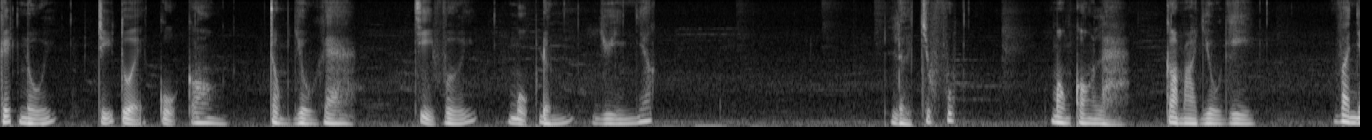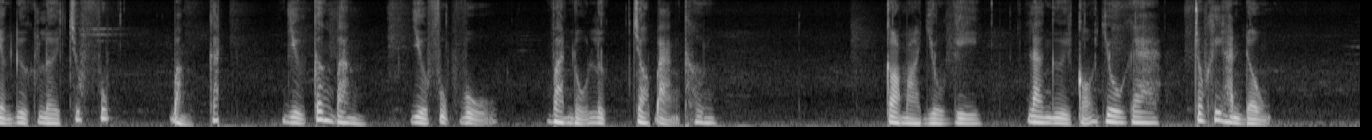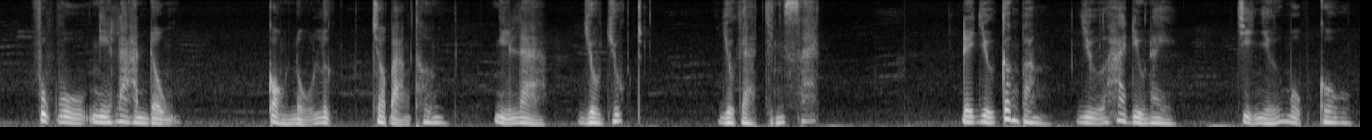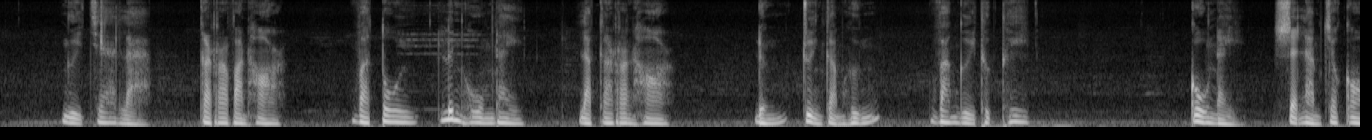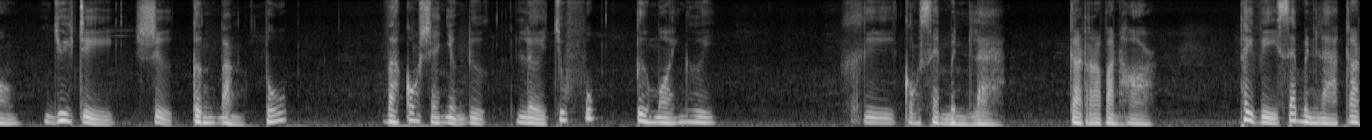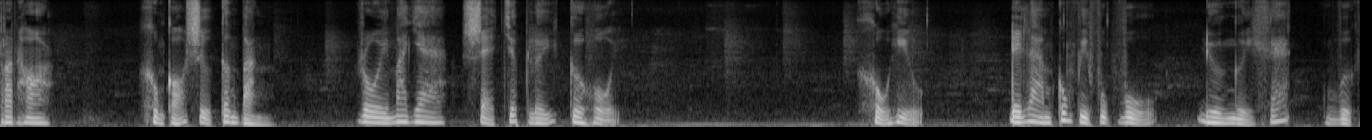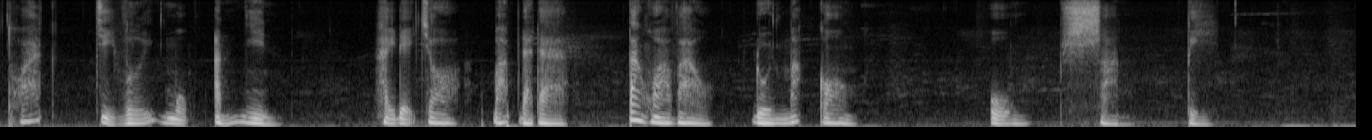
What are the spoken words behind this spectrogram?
Kết nối trí tuệ của con trong yoga chỉ với một đấng duy nhất. lời chúc phúc mong con là karma yogi và nhận được lời chúc phúc bằng cách giữ cân bằng giữa phục vụ và nỗ lực cho bản thân. Karma yogi là người có yoga trong khi hành động. Phục vụ nghĩa là hành động. Còn nỗ lực cho bản thân nghĩa là yogyut, yoga chính xác. Để giữ cân bằng giữa hai điều này chỉ nhớ một cô người cha là Karavanhar và tôi linh hồn này là Karanhar đấng truyền cảm hứng và người thực thi. Cô này sẽ làm cho con duy trì sự cân bằng tốt và con sẽ nhận được lời chúc phúc từ mọi người. Khi con xem mình là Karavanhar, thay vì xem mình là Karanhar không có sự cân bằng, rồi Maya sẽ chấp lấy cơ hội. Khẩu hiệu để làm công việc phục vụ, đưa người khác vượt thoát chỉ với một ánh nhìn. Hãy để cho báp đa đa tan hòa vào đôi mắt con. Ôm shanti.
